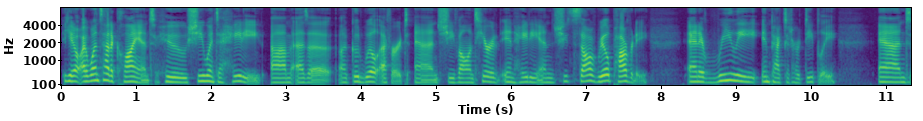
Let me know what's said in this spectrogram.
You know, I once had a client who she went to Haiti um, as a, a goodwill effort and she volunteered in Haiti and she saw real poverty and it really impacted her deeply. And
